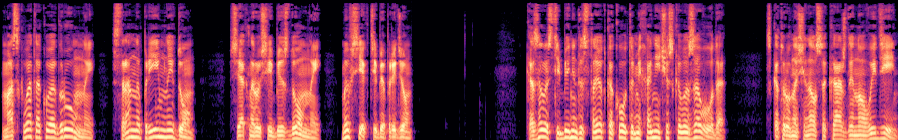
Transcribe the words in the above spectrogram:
«Москва такой огромный, странно приимный дом, всяк на Руси бездомный, мы все к тебе придем». Казалось, тебе недостает какого-то механического завода, с которого начинался каждый новый день.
